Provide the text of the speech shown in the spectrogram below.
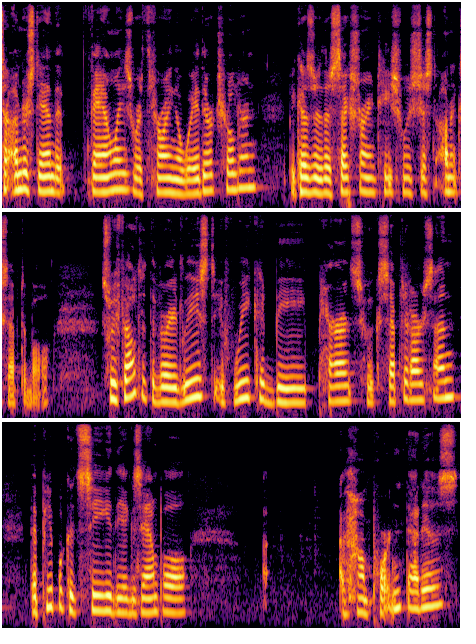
to understand that families were throwing away their children because of their sexual orientation was just unacceptable. So we felt at the very least if we could be parents who accepted our son, that people could see the example of how important that is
